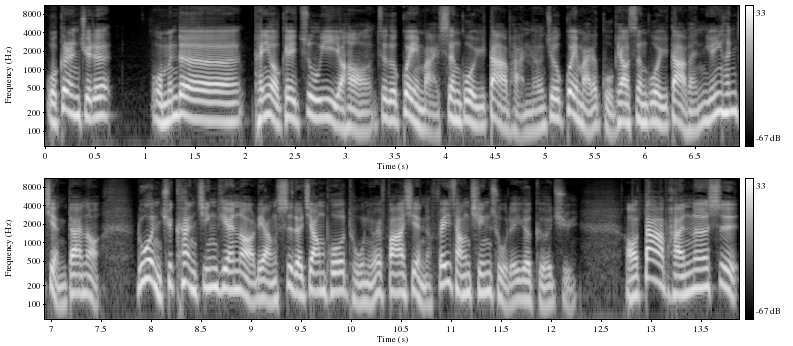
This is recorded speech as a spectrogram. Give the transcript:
我个人觉得。我们的朋友可以注意哈，这个贵买胜过于大盘呢，就贵买的股票胜过于大盘，原因很简单哦。如果你去看今天哦两市的江波图，你会发现非常清楚的一个格局。哦，大盘呢是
